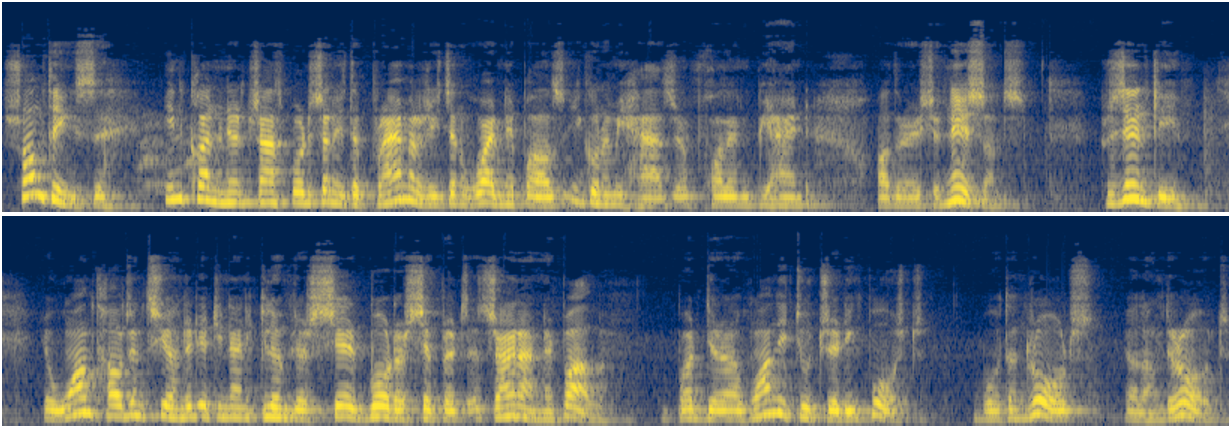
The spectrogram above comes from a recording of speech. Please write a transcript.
Some thinks inconvenient transportation is the primary reason why Nepal's economy has fallen behind other Asian nations. Presently, a 1,389 kilometers shared border separates China and Nepal. but there are only two trading posts, both on roads along the road.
